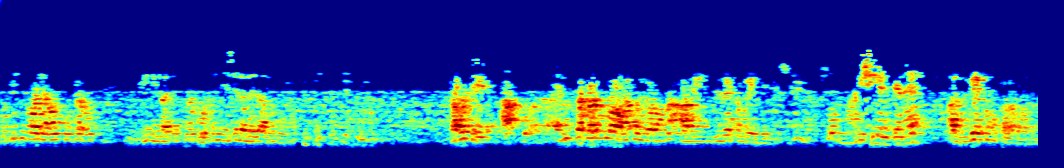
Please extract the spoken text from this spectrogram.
వదిలిన వాళ్ళు ఏమనుకుంటారు? దీన్ని ఇలా చెప్పిన భోజనం చేసేలా లేదా అనుకుంటారు. కాబట్టి ఎంత కడుపులో ఆనందంగా ఉన్నా ఆమె వివేకం మెయింటైన్ చేస్తుంది. సో మనిషి అంటేనే ఆ వివేకం కలవాలి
